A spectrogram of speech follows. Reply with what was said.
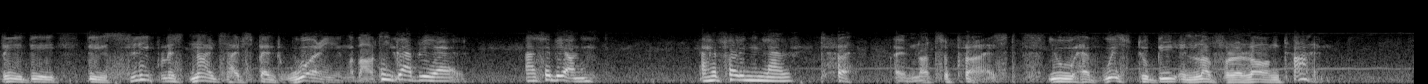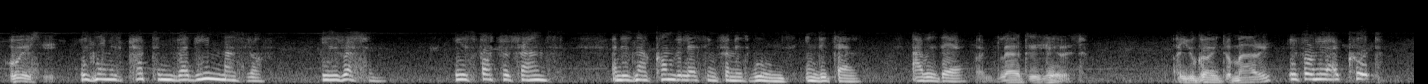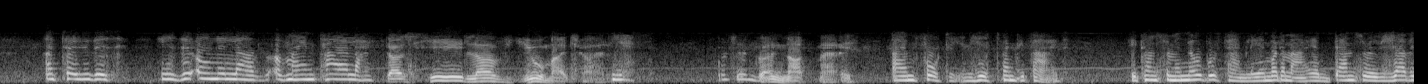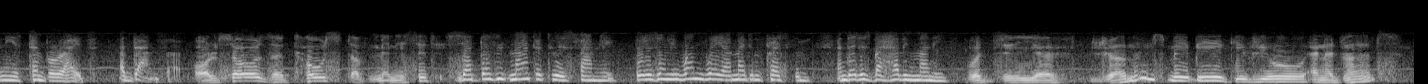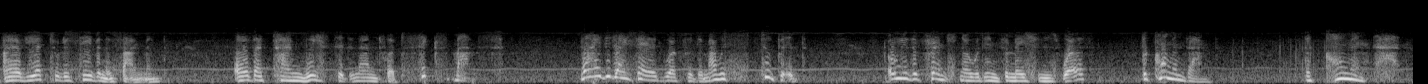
The, the, the sleepless nights I've spent worrying about you. Gabriel, I shall be honest. I have fallen in love. I'm not surprised. You have wished to be in love for a long time. Who is he? His name is Captain Vadim Maslov. He's Russian. He has fought for France and is now convalescing from his wounds in Vittel. I was there. I'm glad to hear it. Are you going to marry? If only I could. I tell you this, he's the only love of my entire life. Does he love you, my child? Yes. Well, then why not marry? I am 40 and he is 25. He comes from a noble family, and what am I? A dancer of Javanese temple rites. A dancer. Also the toast of many cities. That doesn't matter to his family. There is only one way I might impress them, and that is by having money. Would the uh, Germans maybe give you an advance? I have yet to receive an assignment. All that time wasted in Antwerp. Six months. Why did I say I'd work for them? I was stupid. Only the French know what information is worth. The commandant. The commandant.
